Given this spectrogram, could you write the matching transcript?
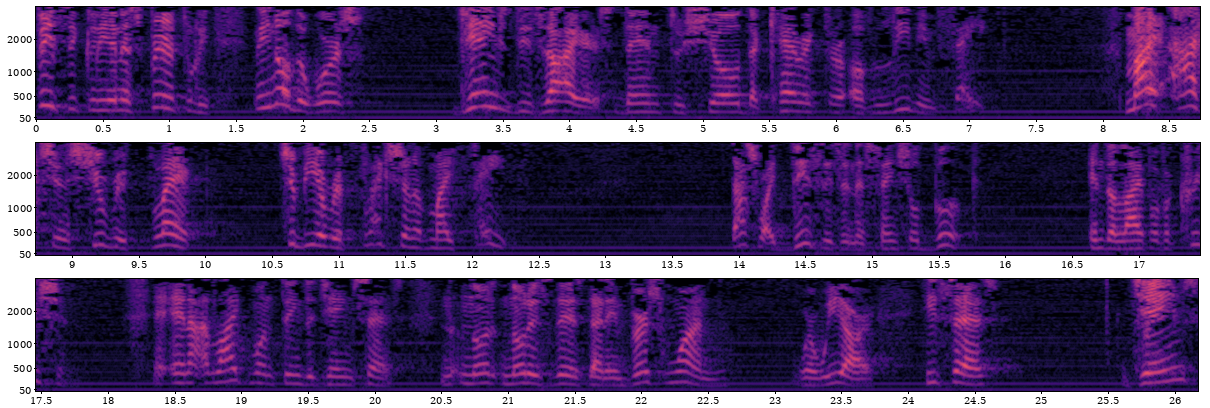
physically and spiritually. In other words, James desires then to show the character of living faith. My actions should reflect, should be a reflection of my faith. That's why this is an essential book in the life of a Christian. And I like one thing that James says. Notice this that in verse 1, where we are, he says, James,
